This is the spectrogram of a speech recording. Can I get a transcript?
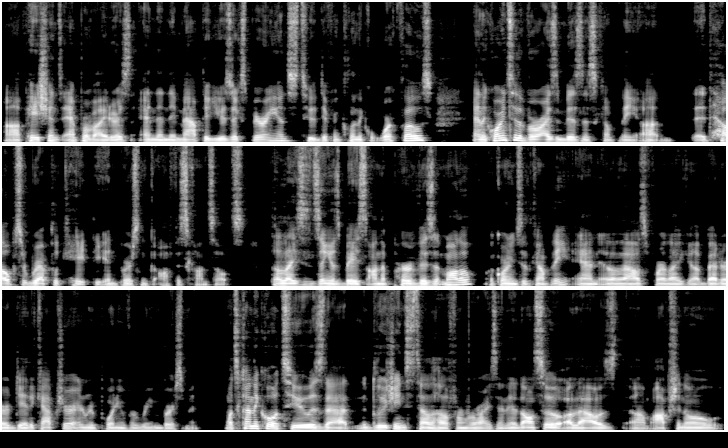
uh, patients and providers, and then they map their user experience to different clinical workflows. And according to the Verizon Business Company, uh, it helps replicate the in-person office consults. The licensing is based on the per visit model, according to the company, and it allows for like a better data capture and reporting for reimbursement. What's kind of cool too is that the BlueJeans telehealth from Verizon, it also allows um, optional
